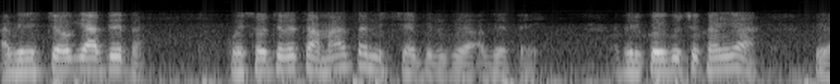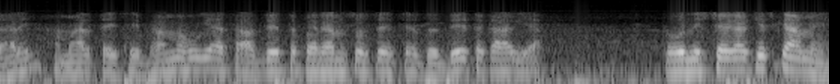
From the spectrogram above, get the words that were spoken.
अभी निश्चय हो गया अद्वैत। कोई सोच रहे तो हमारा तो निश्चय बिल्कुल अद्वैत है। फिर कोई कुछ कहेगा कि अरे हमारा तो ऐसे भ्रम हो गया था अद्वैत पहले हम सोचे थे तो द्वैत कहा गया। तो निश्चय का किस काम है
